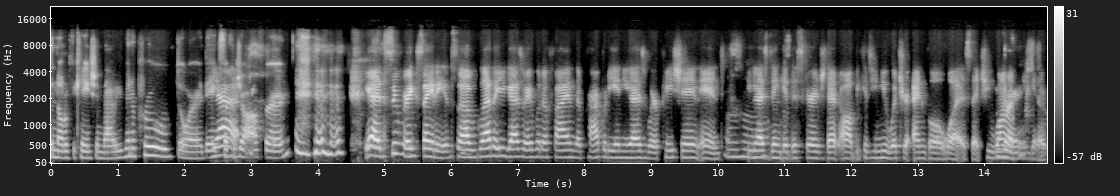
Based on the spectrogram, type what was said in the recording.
the notification that we've been approved or they yeah. accepted your offer. yeah, it's super exciting. So I'm glad that you guys were able to find the property and you guys were patient and mm-hmm. you guys didn't get discouraged at all because you knew what your end goal was that you wanted right. to get a,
